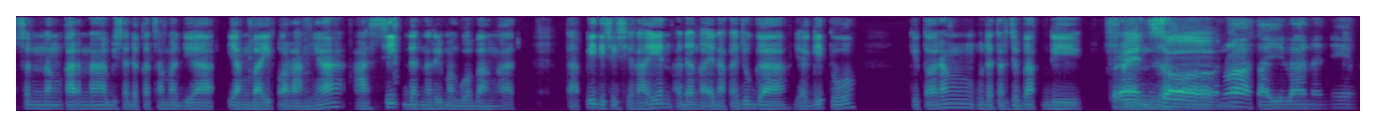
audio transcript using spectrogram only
Seneng karena bisa dekat sama dia yang baik orangnya, asik dan nerima gue banget. Tapi di sisi lain ada nggak enaknya juga. Ya gitu, kita orang udah terjebak di Friendzone. Wah, Thailand anjir.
